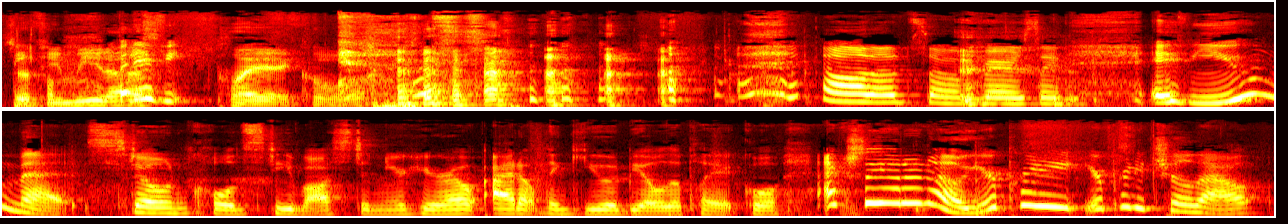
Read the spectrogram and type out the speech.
So if you meet But us, you- play it cool. Oh, that's so embarrassing. if you met Stone Cold Steve Austin, your hero, I don't think you would be able to play it cool. Actually, I don't know. You're pretty. You're pretty chilled out.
